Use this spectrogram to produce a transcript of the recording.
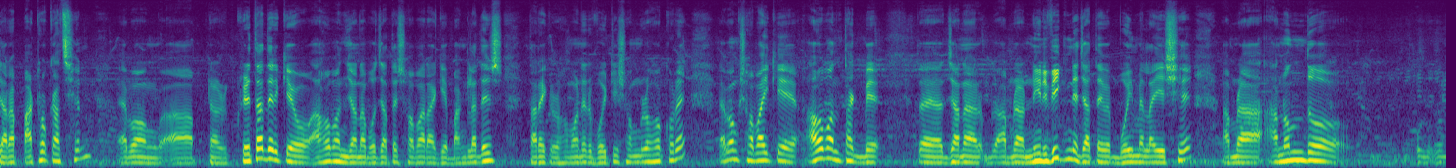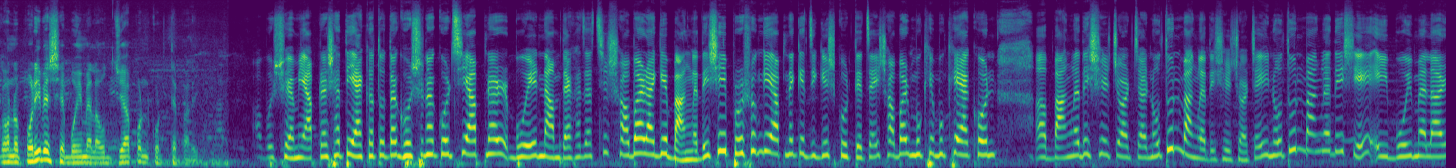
যারা পাঠক আছেন এবং আপনার ক্রেতাদেরকেও আহ্বান জানাব যাতে সবার আগে বাংলাদেশ তারেক রহমানের বইটি সংগ্রহ করে এবং সবাইকে আহ্বান থাকবে জানার, আমরা নির্বিঘ্নে যাতে বইমেলায় এসে আমরা আনন্দ, গণপরিবেশে বইমেলা উদযাপন করতে পারি। অবশ্যই আমি আপনার সাথে একাত্মতা ঘোষণা করছি। আপনার বইয়ের নাম দেখা যাচ্ছে সবার আগে বাংলাদেশ। এই প্রসঙ্গে আপনাকে জিজ্ঞেস করতে চাই, সবার মুখে মুখে এখন বাংলাদেশের চর্চা, নতুন বাংলাদেশের চর্চা। এই নতুন বাংলাদেশে এই বইমেলার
